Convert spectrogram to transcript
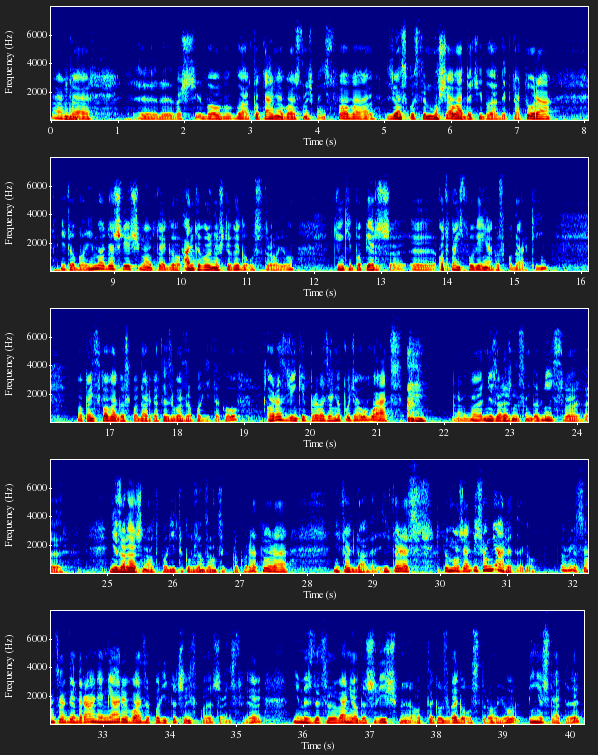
Prawda? Y, właści- bo była totalna własność państwowa, w związku z tym musiała być i była dyktatura i to było. I my odeszliśmy od tego antywolnościowego ustroju, dzięki po pierwsze y, odpaństwowienia gospodarki, bo państwowa gospodarka to jest władza polityków, oraz dzięki wprowadzeniu podziału władz. Niezależne sądownictwo, y, niezależna od polityków rządzących prokuratura i tak dalej. I teraz tu możemy, i są miary tego. To są generalnie miary władzy politycznej w społeczeństwie i my zdecydowanie odeszliśmy od tego złego ustroju i niestety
